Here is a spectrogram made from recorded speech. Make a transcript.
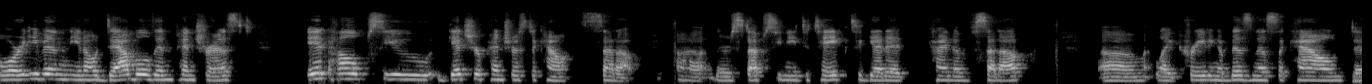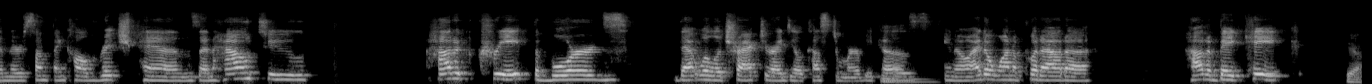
or even you know dabbled in Pinterest, it helps you get your Pinterest account set up. Uh, there's steps you need to take to get it kind of set up um, like creating a business account and there's something called rich Pins, and how to how to create the boards that will attract your ideal customer because Mm. you know i don't want to put out a how to bake cake Yeah.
